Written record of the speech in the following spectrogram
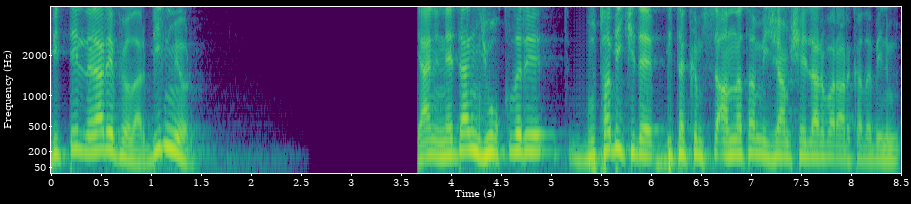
Bit değil neler yapıyorlar bilmiyorum. Yani neden yokları bu tabii ki de bir takım size anlatamayacağım şeyler var arkada benim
